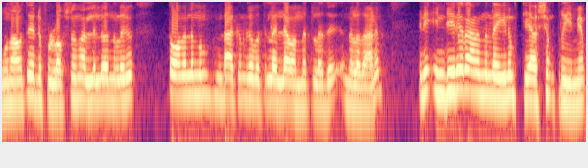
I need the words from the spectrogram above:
മൂന്നാമത്തെ വരുന്ന ഫുൾ ഓപ്ഷൻ ഒന്നും അല്ലല്ലോ എന്നുള്ളൊരു തോന്നലൊന്നും ഉണ്ടാക്കുന്ന രൂപത്തിലല്ല വന്നിട്ടുള്ളത് എന്നുള്ളതാണ്. ഇനി ഇന്റീരിയർ ആണെന്നുണ്ടെങ്കിലും അത്യാവശ്യം പ്രീമിയം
